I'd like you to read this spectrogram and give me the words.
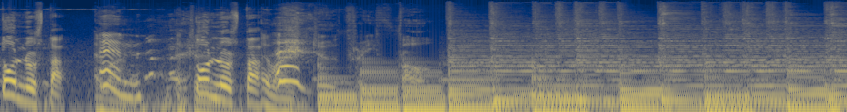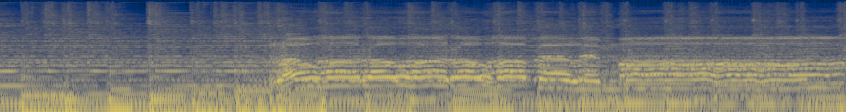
Tunnusta. En. Tunnusta. Rauhaa, rauhaa, rauhaa päälle maa.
